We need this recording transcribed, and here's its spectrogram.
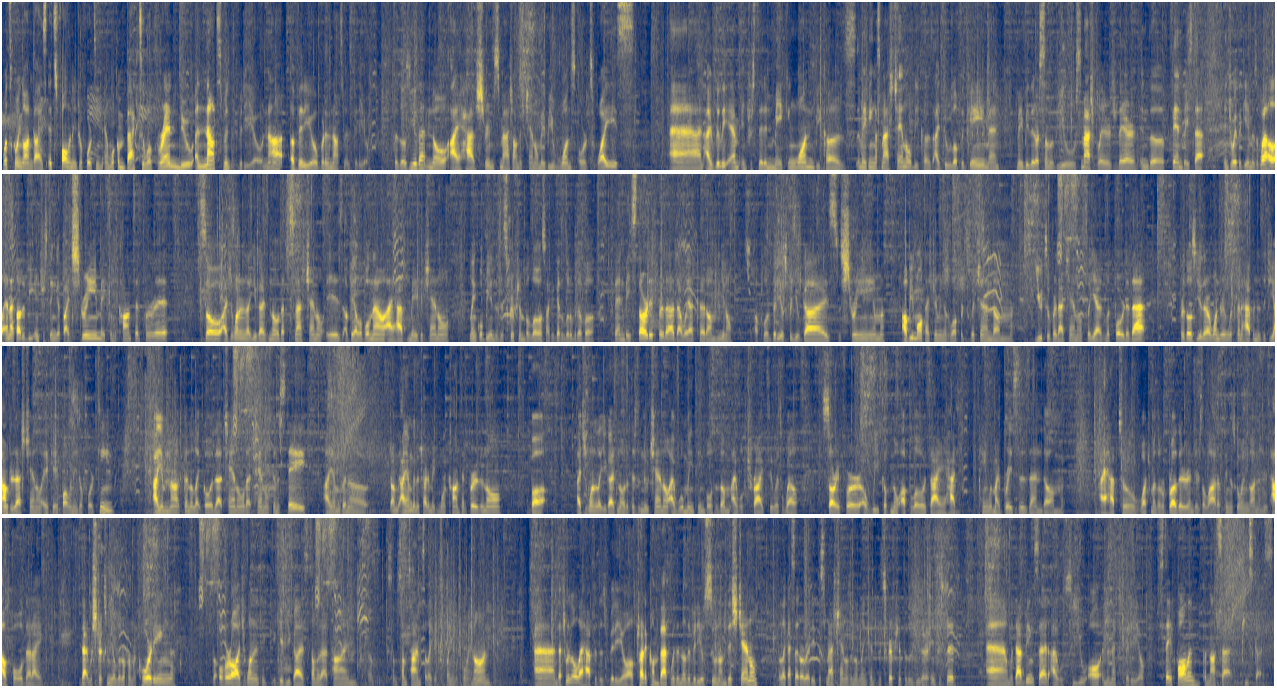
What's going on guys, it's Fallen Angel 14 and welcome back to a brand new announcement video. Not a video, but an announcement video. For those of you that know, I have streamed Smash on this channel maybe once or twice. And I really am interested in making one because, making a Smash channel because I do love the game and maybe there are some of you Smash players there in the fan base that enjoy the game as well. And I thought it'd be interesting if I'd stream, make some content for it so I just wanted to let you guys know that the Smash channel is available now. I have made the channel. Link will be in the description below so I could get a little bit of a fan base started for that. That way I could, um, you know, upload videos for you guys, stream. I'll be multi-streaming as well for Twitch and um, YouTube for that channel. So yeah, look forward to that. For those of you that are wondering what's going to happen to the Geometry Dash channel, aka Fallen Angel 14, I am not going to let go of that channel. That channel is going to stay. I am going to I'm, I am going to try to make more content for it and all, but I just want to let you guys know that there's a new channel. I will maintain both of them. I will try to as well. Sorry for a week of no uploads. I had pain with my braces and um, I have to watch my little brother and there's a lot of things going on in his household that I that restricts me a little from recording. But overall, I just wanted to give you guys some of that time, um, some some time to like explain what's going on. And that's really all I have for this video. I'll try to come back with another video soon on this channel. But like I said already, the Smash channel is in the link in the description for those of you that are interested. And with that being said, I will see you all in the next video. Stay fallen, but not sad. Peace, guys.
